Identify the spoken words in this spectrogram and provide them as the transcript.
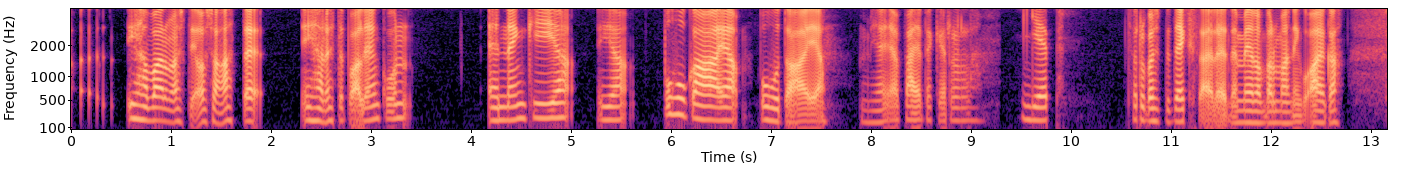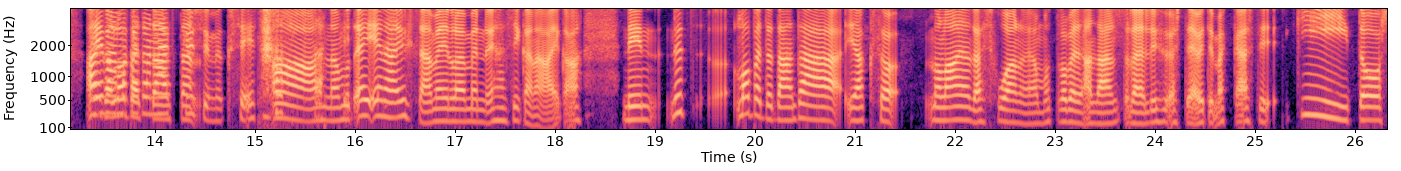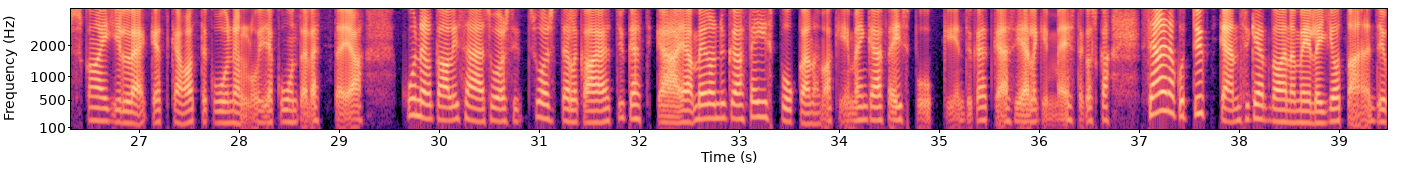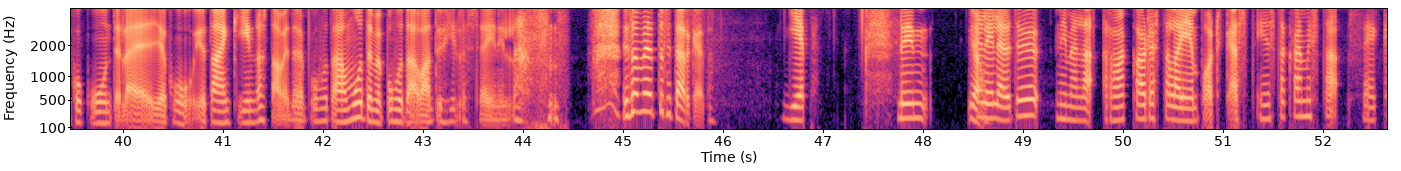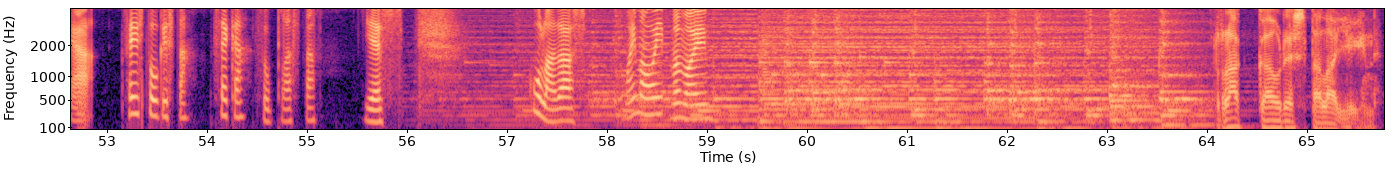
ihan varmasti osaatte ihan yhtä paljon kuin ennenkin ja, ja puhukaa ja puhutaan ja, ja, ja päivä kerrallaan. Jep. Sä rupesitte tekstailemaan, joten meillä on varmaan niinku aika, aika ei lopettaa. Näitä kysymyksiä. Aa, no mutta ei enää yhtään. Meillä on mennyt ihan sikana aikaa. Niin nyt lopetetaan tämä jakso me ollaan aina tässä huonoja, mutta lopetetaan tämä nyt lyhyesti ja ytimekkäästi. Kiitos kaikille, ketkä olette kuunnellut ja kuuntelette ja kuunnelkaa lisää, suosit, suositelkaa ja tykätkää. Ja meillä on nykyään Facebook-kanavakin, menkää Facebookiin, tykätkää sielläkin meistä, koska se aina kun tykkään, se kertoo aina meille jotain, että joku kuuntelee ja joku jotain kiinnostaa, mitä me puhutaan. Muuten me puhutaan vain tyhjille seinillä. niin se on meille tosi tärkeää. Jep. Niin Joo. Eli löytyy nimellä Rakkaudesta lajin podcast Instagramista sekä Facebookista sekä Suplasta. Yes. Kuullaan taas. Moi moi! Moi moi! Rakkaudesta lajiin.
